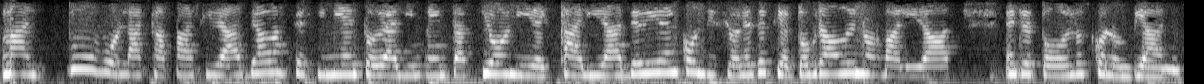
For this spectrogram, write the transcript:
mantuvo la capacidad de abastecimiento, de alimentación y de calidad de vida en condiciones de cierto grado de normalidad entre todos los colombianos.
